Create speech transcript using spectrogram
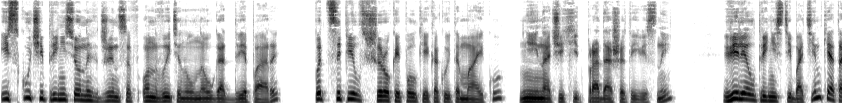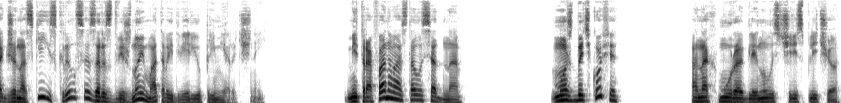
Из кучи принесенных джинсов он вытянул наугад две пары, подцепил с широкой полки какую-то майку, не иначе хит продаж этой весны, велел принести ботинки, а также носки и скрылся за раздвижной матовой дверью примерочной. Митрофанова осталась одна. «Может быть, кофе?» Она хмуро оглянулась через плечо.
